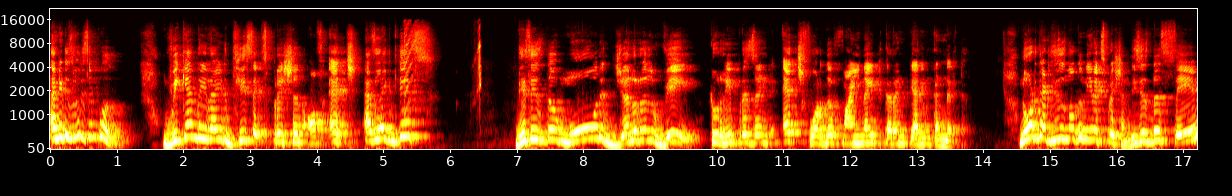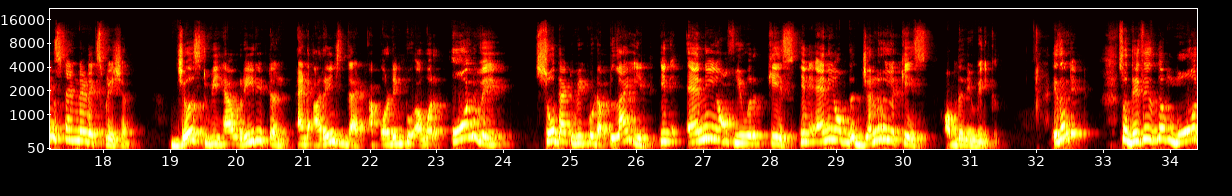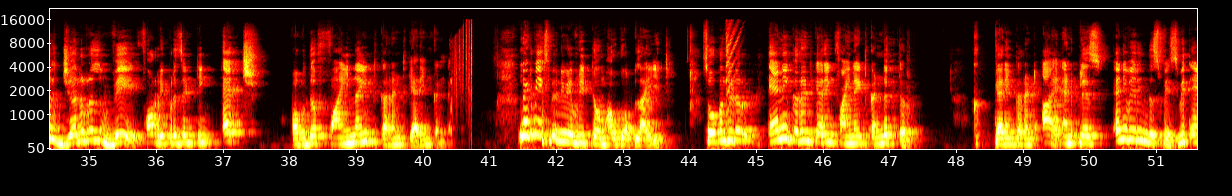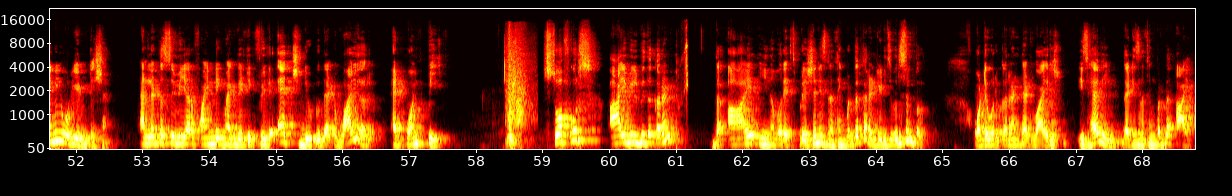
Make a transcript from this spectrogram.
And it is very simple. We can rewrite this expression of H as like this. This is the more general way to represent H for the finite current carrying conductor. Note that this is not the new expression. This is the same standard expression just we have rewritten and arranged that according to our own way so that we could apply it in any of your case, in any of the general case of the numerical. Isn't it? So this is the more general way for representing H of the finite current carrying conductor. Let me explain you every term how to apply it. So consider any current carrying finite conductor carrying current I and placed anywhere in the space with any orientation. And let us say we are finding magnetic field H due to that wire at point P. So of course, I will be the current. The I in our expression is nothing but the current. It is very simple. Whatever current that wire is having, that is nothing but the I.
